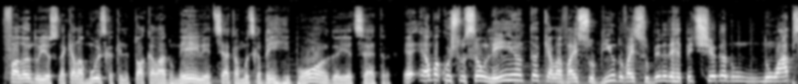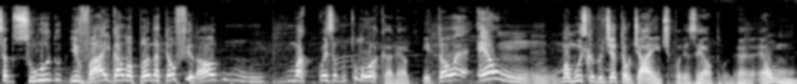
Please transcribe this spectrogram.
falando isso, daquela música que ele toca lá no meio, etc., uma música bem riponga e etc. É, é uma construção lenta que ela vai subindo, vai subindo e de repente chega num, num ápice absurdo e vai galopando até o final, uma coisa muito louca, né? Então é, é um- uma música do Gentle Giant, por exemplo, né? É um.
